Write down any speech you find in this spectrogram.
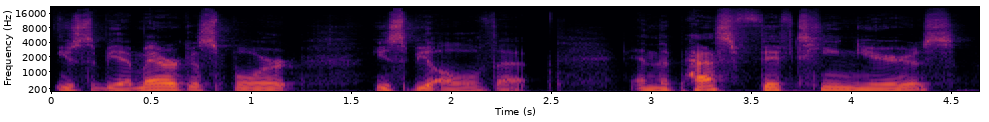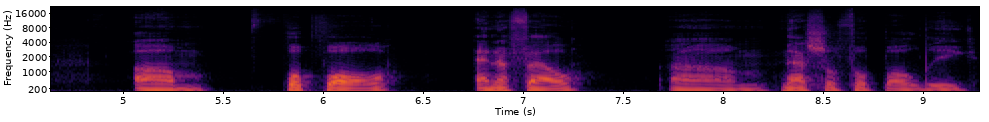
used to be America's sport. Used to be all of that. In the past fifteen years, um, football, NFL, um, National Football League,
